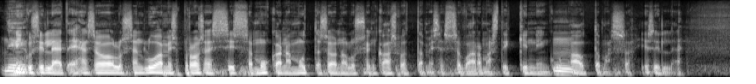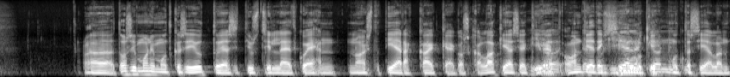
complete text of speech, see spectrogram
Niin. niin kuin silleen, että eihän se ole ollut sen luomisprosessissa mukana, mutta se on ollut sen kasvattamisessa varmastikin niin kuin mm. auttamassa ja silleen. Öö, tosi monimutkaisia juttuja sitten just silleen, että kun eihän noista tiedä kaikkea, koska lakiasiakirjat Joo, on tietenkin julki, on niinku- mutta siellä on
